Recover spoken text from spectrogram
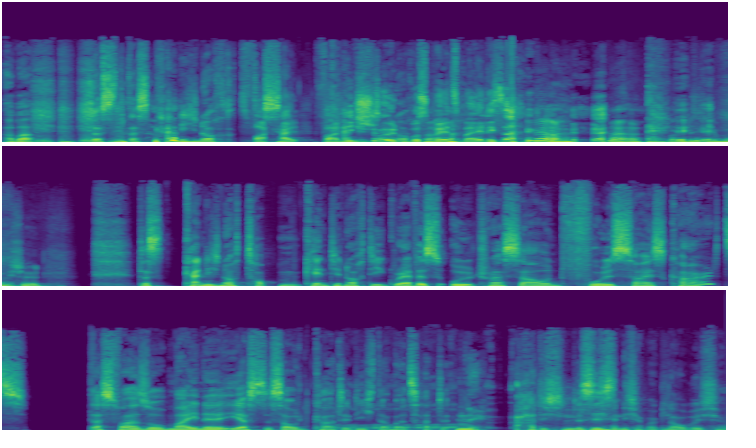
Aber das, das kann ich noch. War, kein, war nicht ich schön, muss man jetzt mal ehrlich sagen. Ja, ja das war nicht immer schön. das kann ich noch toppen. Kennt ihr noch die Gravis Ultrasound Full-Size Cards? Das war so meine erste Soundkarte, die ich damals hatte. Nee. Hatte ich nicht, Das ist- kenne ich aber, glaube ich. Ja.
